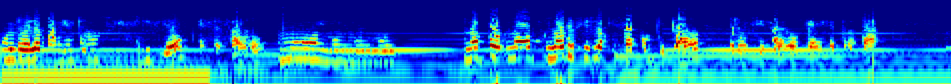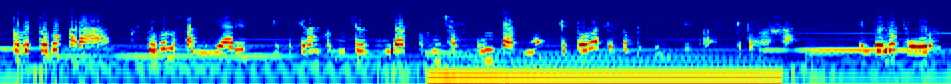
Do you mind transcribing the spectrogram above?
Un duelo también por un suicidio, eso es algo muy, muy, muy, muy, no, por, no, no decirlo quizá complicado, pero sí es algo que hay que tratar, sobre todo para pues, todos los familiares que se quedan con muchas dudas, con muchas culpas, ¿no? Que todas esas tienen que trabajar. El duelo por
